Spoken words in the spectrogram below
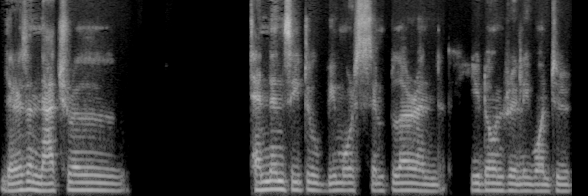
there is a natural tendency to be more simpler and you don't really want to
